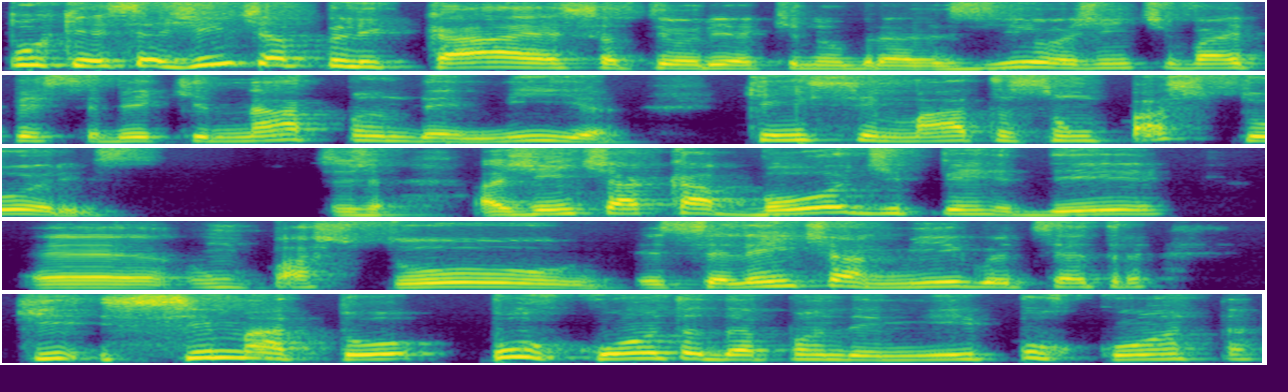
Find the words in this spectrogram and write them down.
Porque se a gente aplicar essa teoria aqui no Brasil, a gente vai perceber que na pandemia, quem se mata são pastores. Ou seja, a gente acabou de perder é, um pastor, excelente amigo, etc., que se matou por conta da pandemia e por conta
